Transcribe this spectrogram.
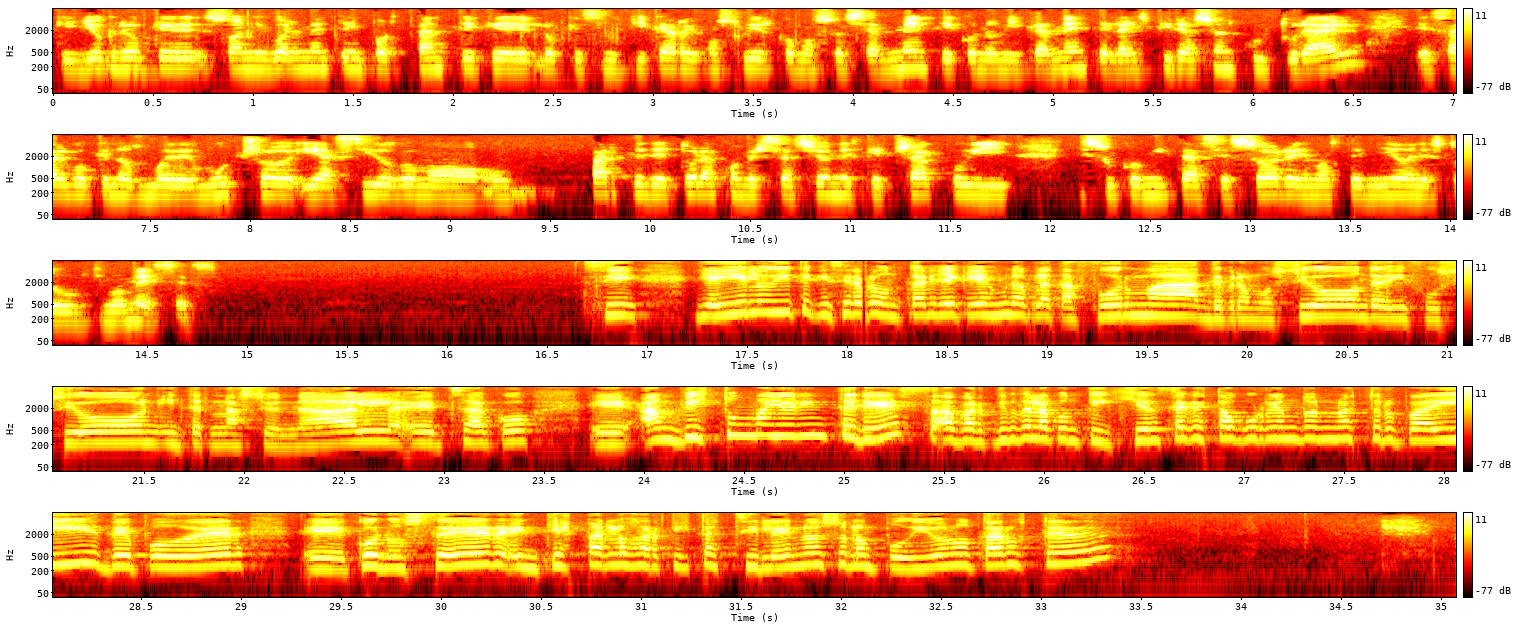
que yo creo que son igualmente importantes que lo que significa reconstruir como socialmente, económicamente. La inspiración cultural es algo que nos mueve mucho y ha sido como parte de todas las conversaciones que Chaco y, su comité asesor hemos tenido en estos últimos meses. Sí, y ahí Elodie te quisiera preguntar, ya que es una plataforma de promoción, de difusión internacional, eh, Chaco, eh, ¿han visto un mayor interés a partir de la contingencia que está ocurriendo en nuestro país de poder eh, conocer en qué están los artistas chilenos? ¿Eso lo han podido notar ustedes?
